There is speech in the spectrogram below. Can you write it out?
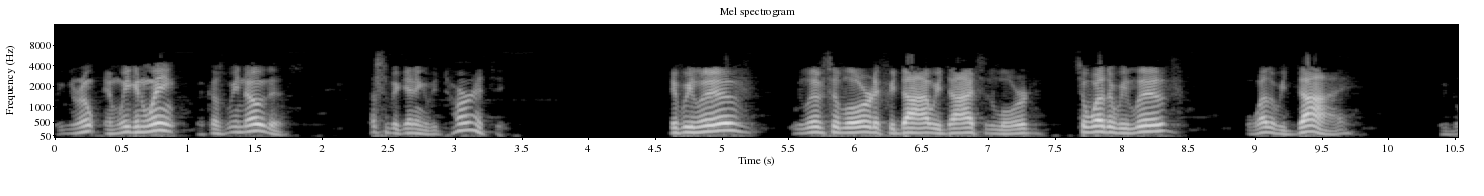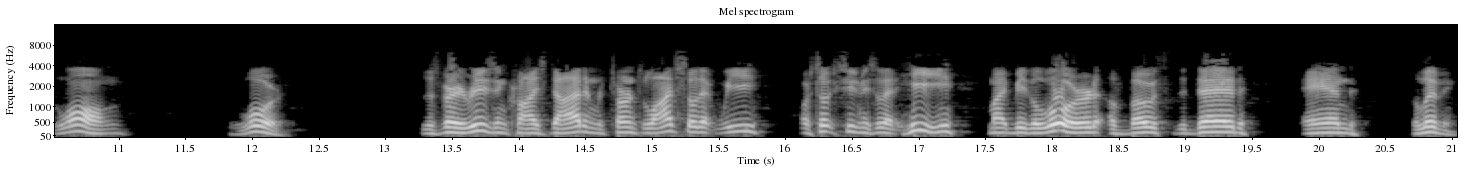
we can, and we can wink because we know this. That's the beginning of eternity. If we live, we live to the Lord. If we die, we die to the Lord. So whether we live or whether we die, we belong to the Lord. For this very reason, Christ died and returned to life so that we, or so, excuse me, so that He might be the Lord of both the dead and the living.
